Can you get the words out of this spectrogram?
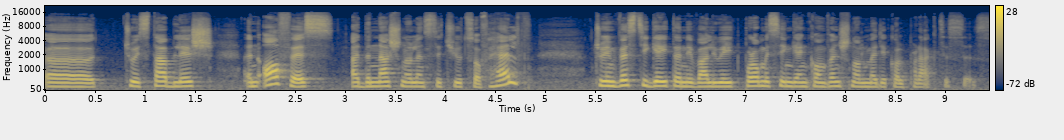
uh, to establish an office at the National Institutes of Health to investigate and evaluate promising and conventional medical practices.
